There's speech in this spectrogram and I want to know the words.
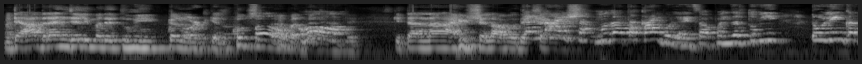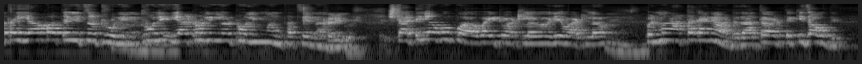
ते आदरांजलीमध्ये तुम्ही कन्वर्ट केलं खूप सुंदर हो, पद्धतीने हो. ते. की त्यांना आयुष्य लाभू दे त्यांना आयुष्य मग आता काय बोलायचं आपण जर तुम्ही ट्रोलिंग करता या पातळीचं ट्रोलिंग. ट्रोलिंग या ट्रोलिंगला ट्रोलिंग म्हणताच येणार. खरी गोष्ट. स्टार्टिंगला खूप वाईट वाटलं हे वाटलं. हम्म. पण मग आता काय नाही वाटत. आता वाटतं की जाऊ दे.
